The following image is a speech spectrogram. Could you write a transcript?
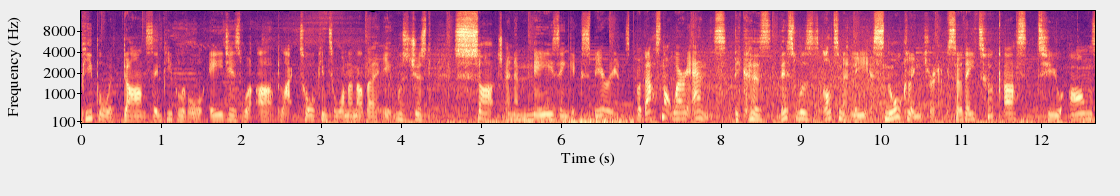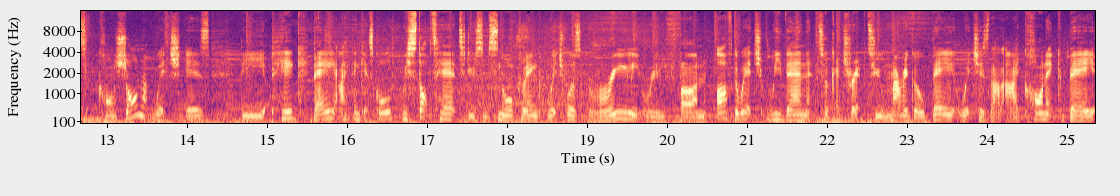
people were dancing, people of all ages were up, like talking to one another. It was just such an amazing experience. But that's not where it ends, because this was ultimately a snorkeling trip. So they took us to Anse Cochon, which is the Pig Bay, I think it's called. We stopped here to do some snorkeling, which was really, really fun. After which, we then took a trip to Marigot Bay, which is that iconic bay.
